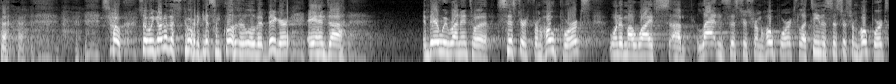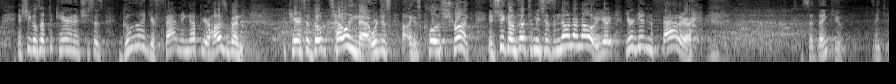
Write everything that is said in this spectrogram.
so, so we go to the store to get some clothes that are a little bit bigger, and uh, and there we run into a sister from HopeWorks, one of my wife's um, Latin sisters from HopeWorks, Latina sisters from HopeWorks. And she goes up to Karen and she says, Good, you're fattening up your husband. Karen said, Don't tell him that. We're just, uh, his clothes shrunk. And she comes up to me and she says, No, no, no, you're, you're getting fatter. I said, Thank you. Thank you.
